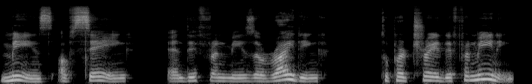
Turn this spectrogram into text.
means of saying and different means of writing to portray different meaning.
